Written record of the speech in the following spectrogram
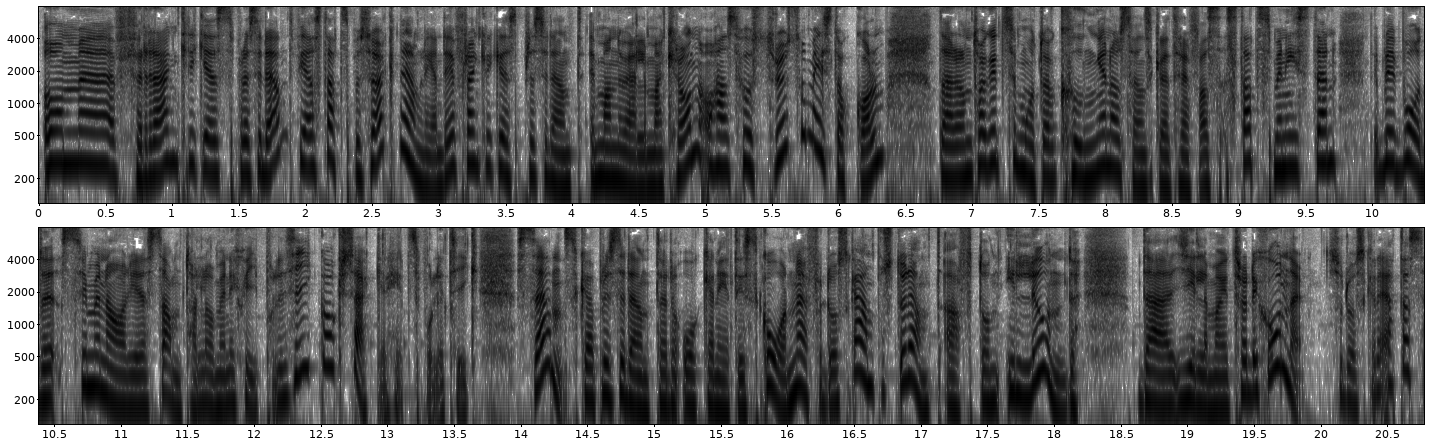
om eh, Frankrikes president. Vi har statsbesök nämligen. Det är Frankrikes president Emmanuel Macron och hans hustru som är i Stockholm. Där har de tagits emot av kungen och sen ska det träffas statsministern. Det blir både seminarier, samtal om energipolitik och säkerhetspolitik. Sen ska presidenten åka ner till Skåne för då ska han på studentafton i Lund. Där gillar man ju traditioner, så då ska det ätas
